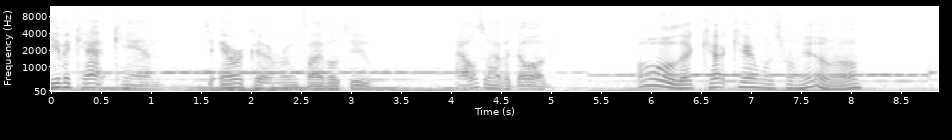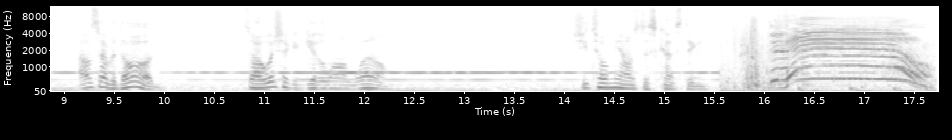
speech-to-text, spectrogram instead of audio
Gave a cat can to Erica in room 502. I also have a dog. Oh, that cat can was from him, huh? I also have a dog. So I wish I could get along well. She told me I was disgusting. Damn!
